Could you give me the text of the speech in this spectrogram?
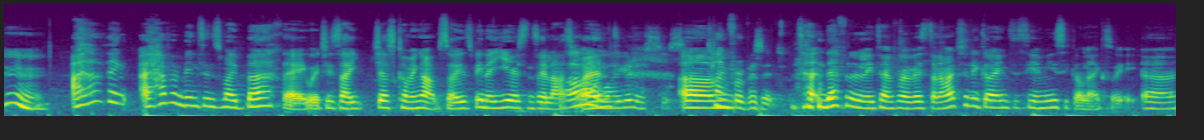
Hmm. I don't think I haven't been since my birthday, which is like just coming up. So it's been a year since I last oh, went. Oh my goodness! Um, time for a visit. T- definitely time for a visit. And I'm actually going to see a musical next week. Uh,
